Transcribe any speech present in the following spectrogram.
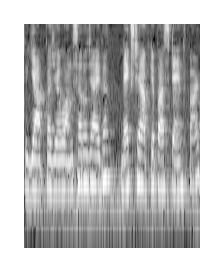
तो ये आपका जो है वो आंसर हो जाएगा। नेक्स्ट है आपके पास टेंथ पार्ट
